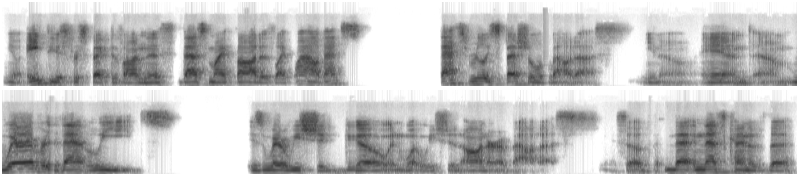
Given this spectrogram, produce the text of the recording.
you know atheist perspective on this that's my thought is like wow that's that's really special about us you know and um, wherever that leads is where we should go and what we should honor about us so that and that's kind of the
